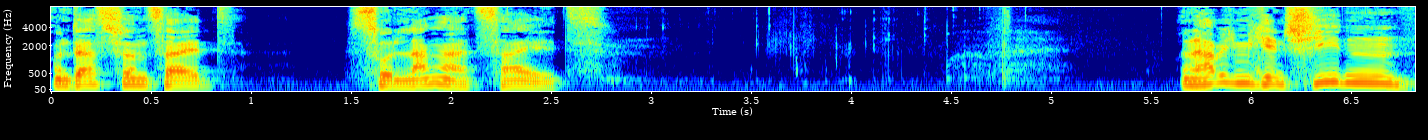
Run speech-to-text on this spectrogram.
Und das schon seit so langer Zeit. Und dann habe ich mich entschieden,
